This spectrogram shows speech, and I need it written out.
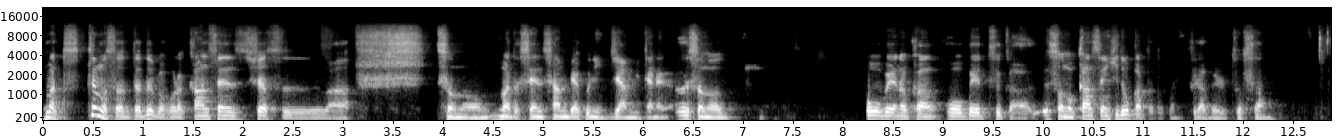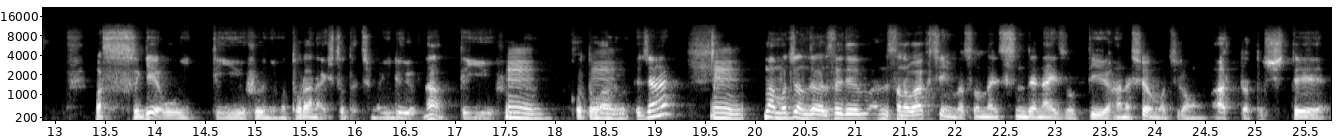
まあつってもさ例えばほら感染者数はそのまだ1,300人じゃんみたいなその欧米のかん欧米っつうかその感染ひどかったところに比べるとさ、まあ、すげえ多いっていうふうにも取らない人たちもいるよなっていうふううなん。ことはあるわけじゃない、うん。まあもちろんだからそれでそのワクチンはそんなに進んでないぞっていう話はもちろんあったとして。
